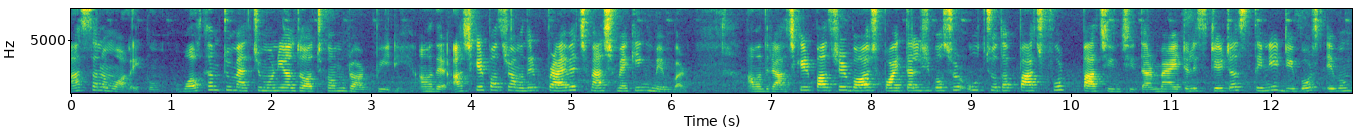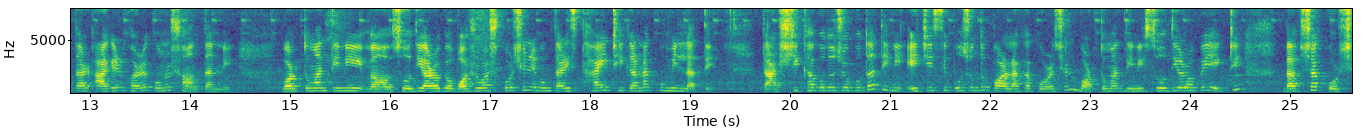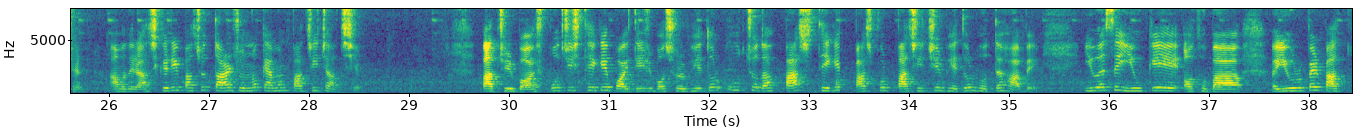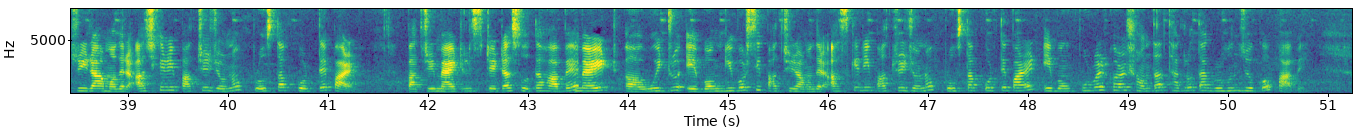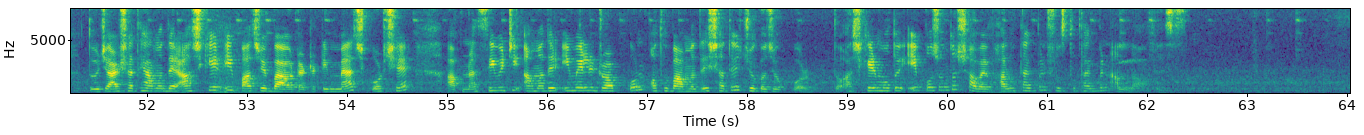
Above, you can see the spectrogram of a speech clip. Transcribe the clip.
আসসালামু আলাইকুম। Welcome to matrimonial dot com dot BD আমাদের আজকের পাত্র আমাদের প্রাইভেট ম্যাচ মেকিং মেম্বার আমাদের আজকের পাত্রের বয়স পঁয়তাল্লিশ বছর, উচ্চতা পাঁচ ফুট পাঁচ ইঞ্চি। তার ম্যারিটাল স্টেটাস তিনি ডিভোর্স এবং তার আগের ঘরে কোনো সন্তান নেই। বর্তমান তিনি সৌদি আরবে বসবাস করছেন এবং তার স্থায়ী ঠিকানা কুমিল্লাতে। তার শিক্ষাগত যোগ্যতা তিনি এইচএসসি পর্যন্ত পড়ালেখা করেছেন। বর্তমান তিনি সৌদি আরবে একটি ব্যবসা করছেন। আমাদের আজকের এই পাত্র তার জন্য কেমন পাত্রী চাচ্ছে? পাত্রীর বয়স পঁচিশ থেকে পঁয়ত্রিশ বছর ভেতর, উচ্চতা পাঁচ থেকে পাঁচ ফুট পাঁচ ইঞ্চির ভেতর হতে হবে। ইউএসএ ইউকে অথবা ইউরোপের পাত্রীরা আমাদের আজকের এই পাত্রের জন্য প্রস্তাব করতে পারেন পাত্রীর ম্যারিটাল স্ট্যাটাস হতে হবে। ম্যারিড উইড্রো এবং ডিভোর্সি পাত্রীরা আমাদের আজকের এই পাত্রের জন্য প্রস্তাব করতে পারেন এবং পূর্বের ঘরে সন্তান থাকলেও তা গ্রহণযোগ্য পাবে। তো যার সাথে আমাদের আজকের এই পাঁচের বায়োডাটাটি ম্যাচ করছে, আপনার সিভিটি আমাদের ইমেলে ড্রপ করুন অথবা আমাদের সাথে যোগাযোগ করুন। তো আজকের মতো এই পর্যন্ত সবাই ভালো থাকবেন, সুস্থ থাকবেন, আল্লাহ হাফেজ।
